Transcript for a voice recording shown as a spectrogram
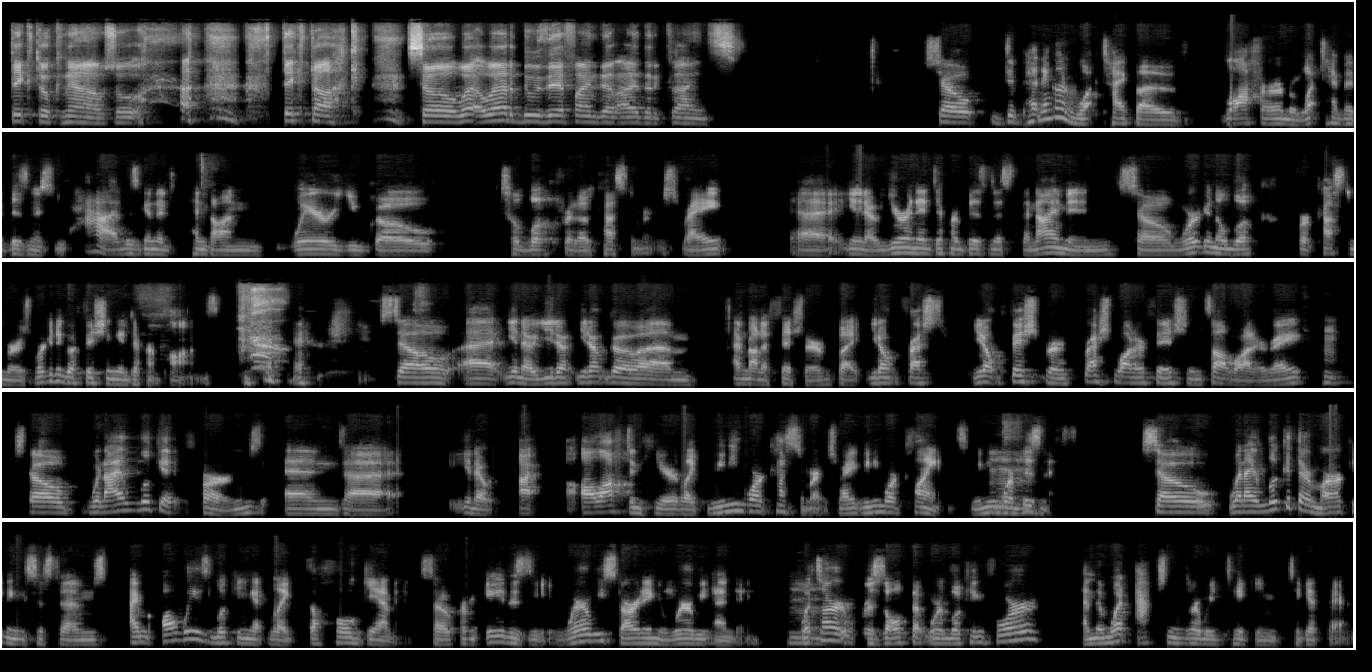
TikTok now, so TikTok. So where, where do they find their either clients? So depending on what type of law firm or what type of business you have is going to depend on where you go to look for those customers, right? Uh, you know, you're in a different business than I'm in, so we're going to look for customers. We're going to go fishing in different ponds. so, uh, you know, you don't you don't go um, I'm not a fisher, but you don't fresh you don't fish for freshwater fish and saltwater, right? Hmm. So when I look at firms and uh, you know, I, I'll often hear like, we need more customers, right? We need more clients, we need more hmm. business. So when I look at their marketing systems, I'm always looking at like the whole gamut. So from A to Z, where are we starting and where are we ending? What's hmm. our result that we're looking for? And then what actions are we taking to get there?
